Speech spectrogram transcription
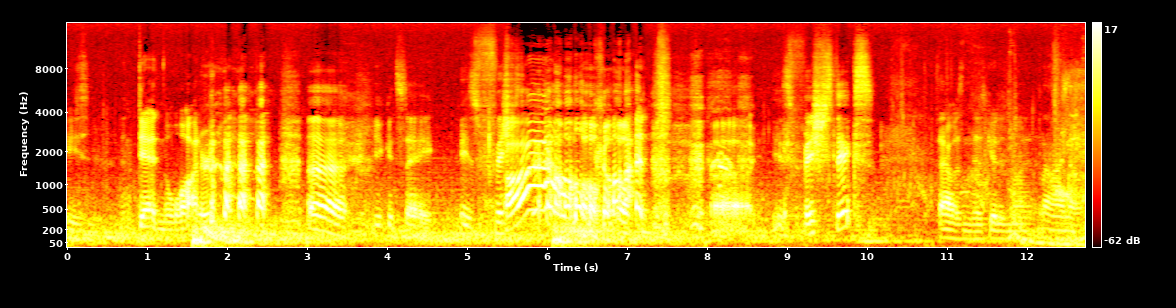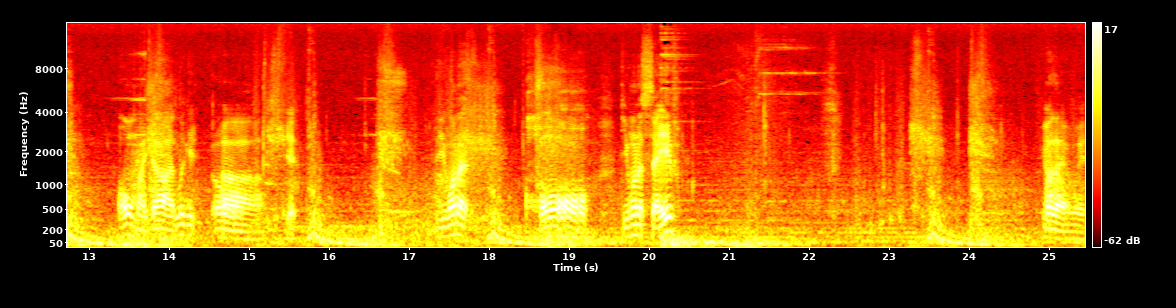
He's dead in the water. uh, you could say. he's fish. Oh! oh God. Uh, These fish sticks. that wasn't as good as mine. No, I know. Oh my God! Look at. Oh. Oh shit. do you want to? Oh. Do you want to save? Go that way.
